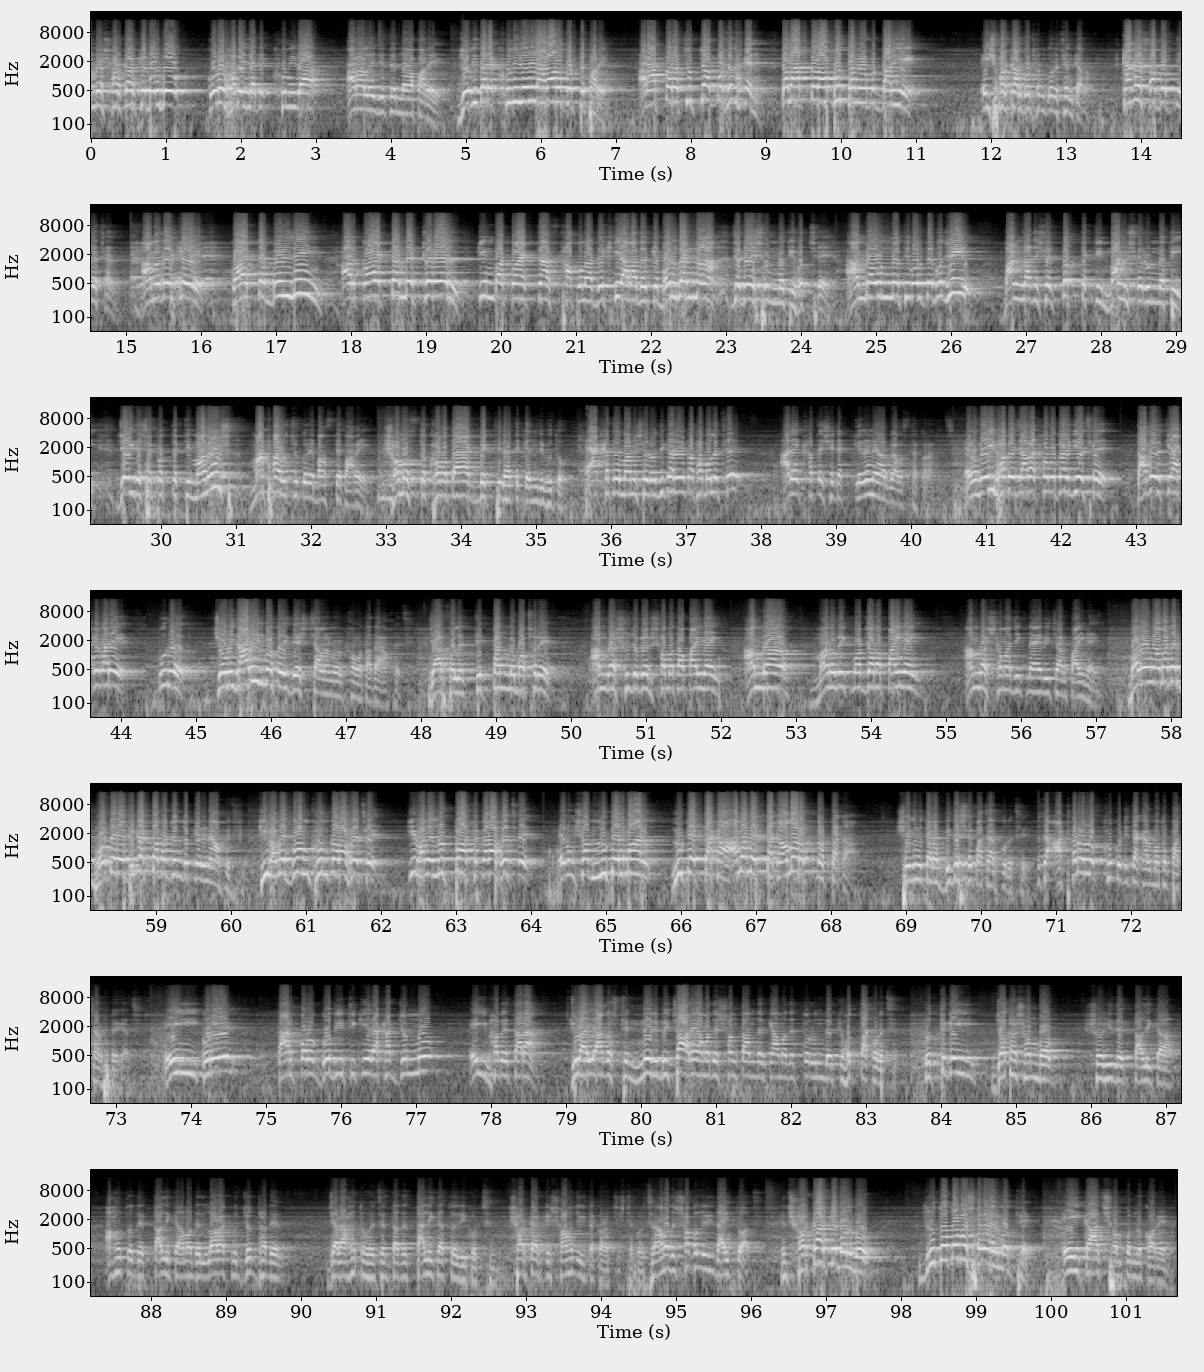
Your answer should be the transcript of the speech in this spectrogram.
আমরা সরকারকে বলব কোনোভাবে যাতে খুনিরা আড়ালে যেতে না পারে। যদি তারা খুনিদের আড়াল করতে পারে, আর আপনারা চুপচাপ বসে থাকেন, তাহলে আপনারা অভ্যুত্থানের উপর দাঁড়িয়ে এই সরকার গঠন করেছেন কেন? কেন শপথ নিয়েছেন? আমাদেরকে কয়েকটা বিল্ডিং আর কয়েকটা মেট্রো রেল কিংবা কয়েকটা স্থাপনা দেখিয়ে আমাদেরকে বলবেন না যে দেশ উন্নতি হচ্ছে। আমরা উন্নতি বলতে বুঝি বাংলাদেশের প্রত্যেকটি মানুষের উন্নতি, যেই দেশে প্রত্যেকটি মানুষ মাথা উঁচু করে বাঁচতে পারে। সমস্ত ক্ষমতা এক ব্যক্তির হাতে কেন্দ্রীভূত। এক হাতে মানুষের অধিকারের কথা বলেছে, আরেক হাতে সেটা কেড়ে নেওয়ার ব্যবস্থা করা হয়েছে। এবং এইভাবে যারা ক্ষমতায় গিয়েছে, তাদেরকে একেবারে পুরো জমিদারির মতোই দেশ চালানোর ক্ষমতা দেওয়া হয়েছে। যার ফলে তিপ্পান্ন বছরে আমরা সুযোগের সমতা পাই নাই, আমরা মানবিক মর্যাদা পাই নাই আমরা সামাজিক ন্যায় বিচার পাই নাই। বরং আমাদের ভোটের অধিকারটা পর্যন্ত কেড়ে নেওয়া হয়েছিল। কীভাবে গুম খুন করা হয়েছে, কীভাবে লুটপাট করা হয়েছে, এবং সব লুটের মাল, লুটের টাকা, আমাদের টাকা, আমার আপনার টাকা, সেগুলো তারা বিদেশে পাচার করেছে। আঠারো লক্ষ কোটি টাকার মতো পাচার হয়ে গেছে। এই করে তারপরও গদি টিকিয়ে রাখার জন্য এইভাবে তারা জুলাই আগস্টে নির্বিচারে আমাদের সন্তানদেরকে, আমাদের তরুণদেরকে হত্যা করেছে। প্রত্যেকেই যথাসম্ভব শহীদের তালিকা, আহতদের তালিকা, আমাদের লড়াকু যোদ্ধাদের যারা আহত হয়েছেন, তাদের তালিকা তৈরি করছেন। সরকারকে সহযোগিতা করার চেষ্টা করেছেন। আমাদের সকলেরই দায়িত্ব আছে। কিন্তু সরকারকে বলব, দ্রুততম সময়ের মধ্যে এই কাজ সম্পন্ন করেন।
